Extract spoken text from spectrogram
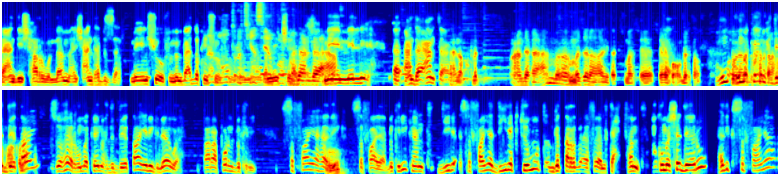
راه عندي شهر ولا ماهيش عندها بزاف. mais نشوف من بعد دوك نشوف. مي عام مي اللي عندها عام تاعك. أنا قلت لك عندها عام مازال هكذاك تسمى c'est c'est bon درتها هما هما كاين واحد ال détail زهير هما كاين واحد ال détail ريقلاوه par rapport البكري. الصفايه هذيك. الصفايه بكري كانت ديري الصفايه directement تقطر لتحت فهمت؟ donc هما داروا هذيك الصفايه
